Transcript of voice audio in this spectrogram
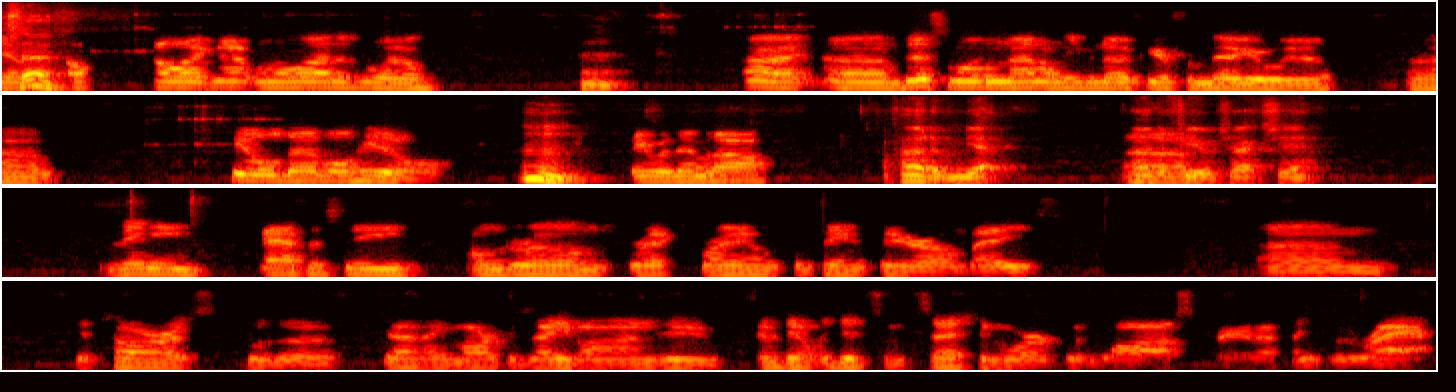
Yep, turn. I, I like that one a lot as well. Hmm. All right, um, this one I don't even know if you're familiar with. Um, Kill Devil Hill. Hmm. Hear with them at all? I've heard of them. Yeah, heard a Um, few tracks. Yeah. Vinny Appice on drums, Rex Brown from Pantera on bass. Um, guitarist was a guy named Mark Zavon who evidently did some session work with Wasp and I think with Ratt.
